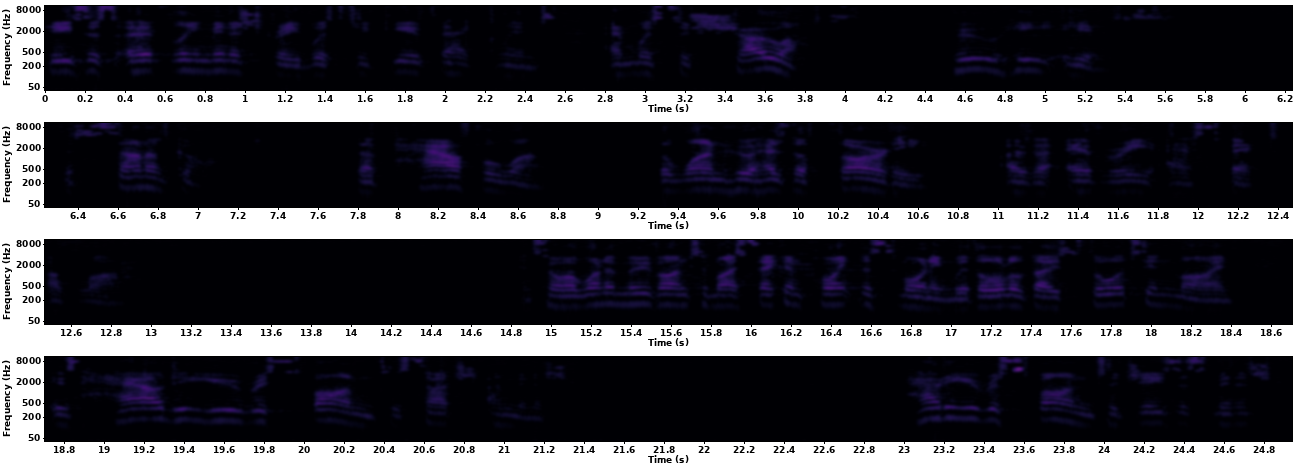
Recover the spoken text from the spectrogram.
Jesus' earthly ministry was to give that glimpse and was to show us who he is the Son of God, the powerful one, the one who has authority over every aspect of life. And so I want to move on to my second point this morning with all of those thoughts in mind is how do you respond to such a ministry? How do you respond to Jesus' ministry?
